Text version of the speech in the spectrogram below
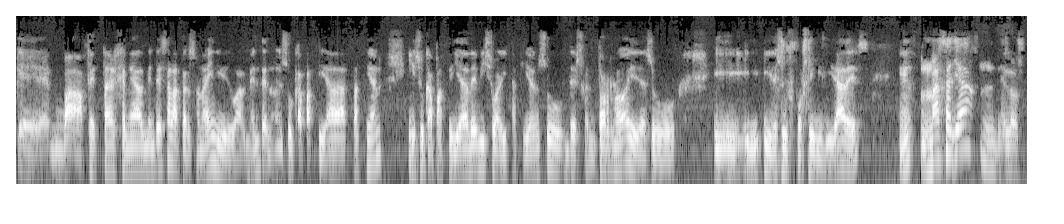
que va a afectar generalmente es a la persona individualmente, ¿no? En su capacidad de adaptación y su capacidad de visualización de su entorno y de, su, y, de sus posibilidades. ¿eh? Más allá de los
